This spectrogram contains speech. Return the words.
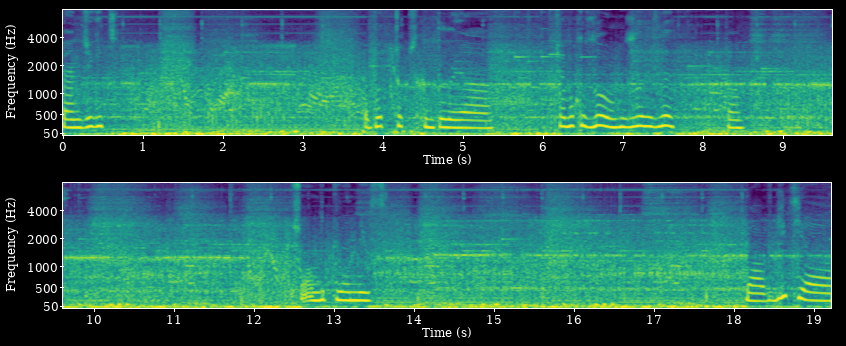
Bence git. O bot çok sıkıntılı ya. Çabuk hızlı ol, hızlı hızlı. Tamam. Şu anlık güvendeyiz. Ya git ya.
